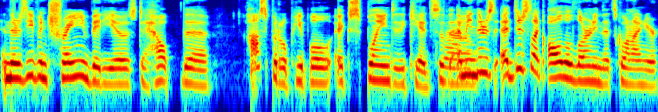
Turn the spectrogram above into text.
and there's even training videos to help the hospital people explain to the kids. So, wow. I mean, there's uh, just like all the learning that's going on here.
